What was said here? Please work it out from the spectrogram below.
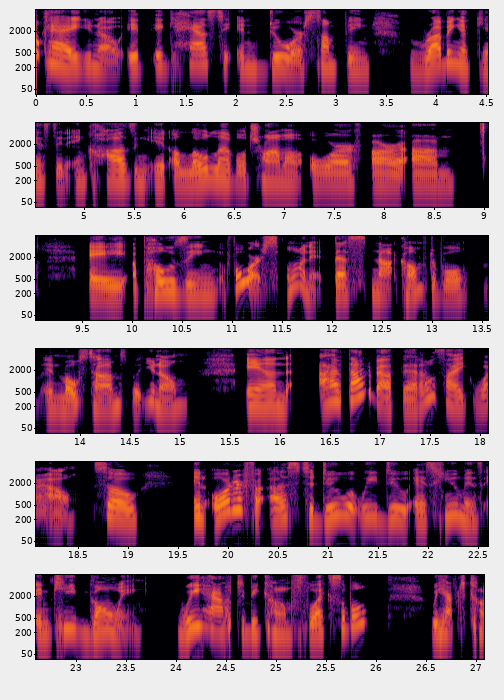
okay you know it it has to endure something rubbing against it and causing it a low level trauma or or um a opposing force on it that's not comfortable in most times but you know and i thought about that i was like wow. So in order for us to do what we do as humans and keep going we have to become flexible we have to co-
